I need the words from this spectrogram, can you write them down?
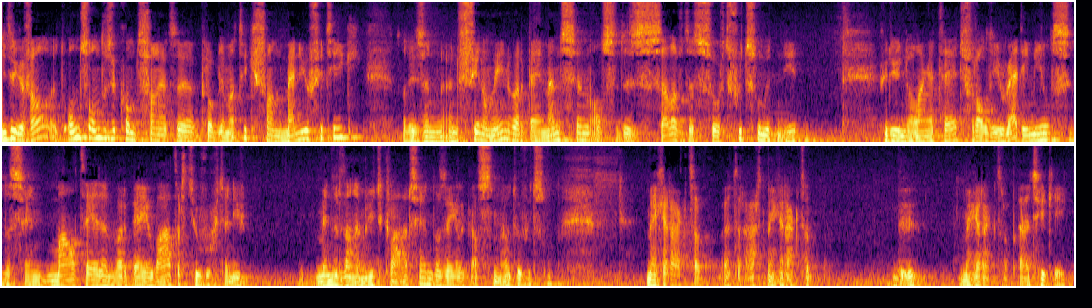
in ieder geval, ons onderzoek komt vanuit de problematiek van menu fatigue. Dat is een, een fenomeen waarbij mensen, als ze dezelfde soort voedsel moeten eten, gedurende lange tijd, vooral die ready meals, dat zijn maaltijden waarbij je water toevoegt en die minder dan een minuut klaar zijn, dat is eigenlijk astronautenvoedsel. Men geraakt dat, uiteraard, men geraakt dat beu. Men geraakt erop uitgekeken.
